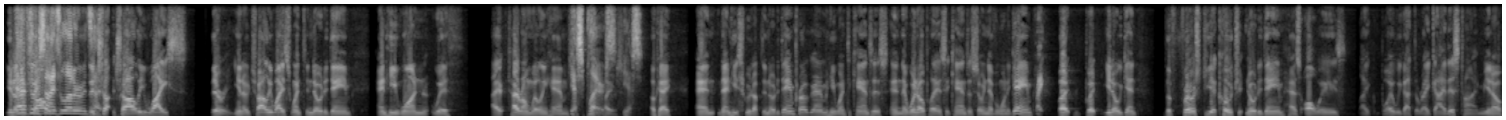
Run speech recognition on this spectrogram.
You know, the After he signs the letter of the intent. Charlie Weis theory. You know, Charlie Weis went to Notre Dame and he won with Ty- Tyrone Willingham's yes, players. Yes. Okay. And then he screwed up the Notre Dame program. He went to Kansas, and there were no players at Kansas, so he never won a game. Right. But but you know, again, the first year coach at Notre Dame has always like, boy, we got the right guy this time, you know,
